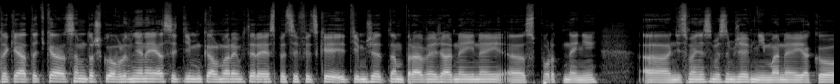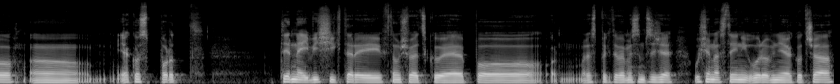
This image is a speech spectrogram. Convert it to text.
Tak já teďka jsem trošku ovlivněný asi tím Kalmarem, který je specifický i tím, že tam právě žádný jiný uh, sport není. Uh, nicméně si myslím, že je vnímaný jako, uh, jako sport ty nejvyšší, který v tom Švédsku je po, respektive myslím si, že už je na stejné úrovni jako třeba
